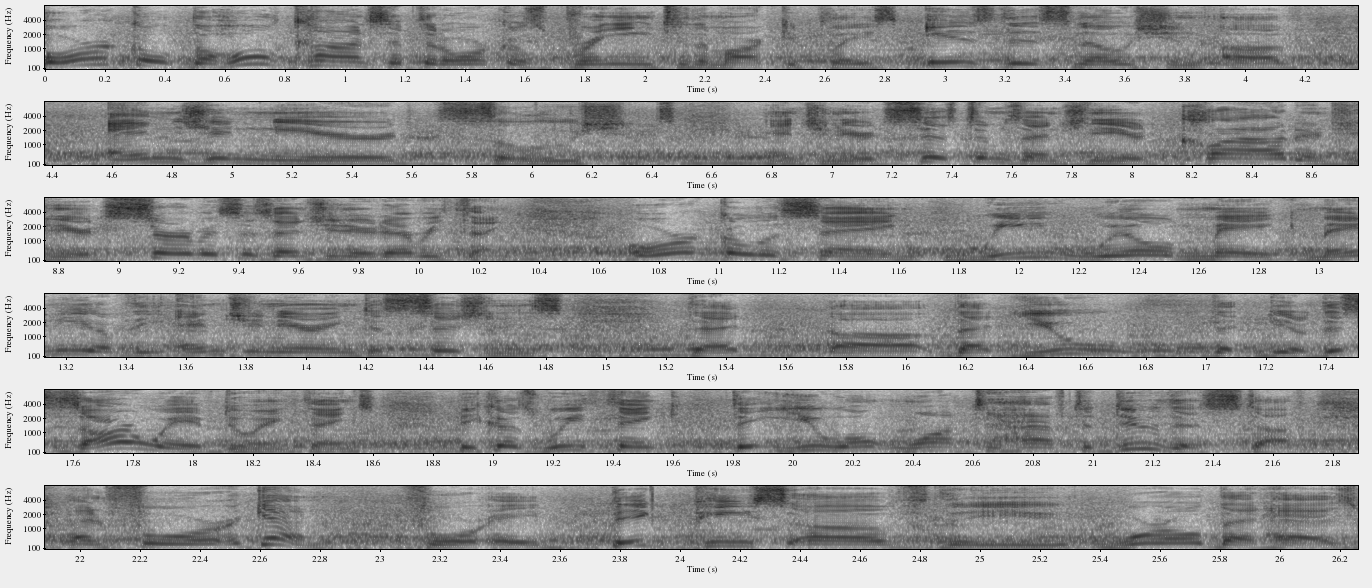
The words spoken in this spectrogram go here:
Oracle, the whole concept that Oracle's bringing to the marketplace is this notion of engineered solutions. Engineered systems, engineered cloud, engineered services, engineered everything. Oracle is saying, we will make many of the engineering decisions that, uh, that you, that, you know, this is our way of doing things because we think that you won't want to have to do this stuff. And for, again, for a big piece of the world that has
